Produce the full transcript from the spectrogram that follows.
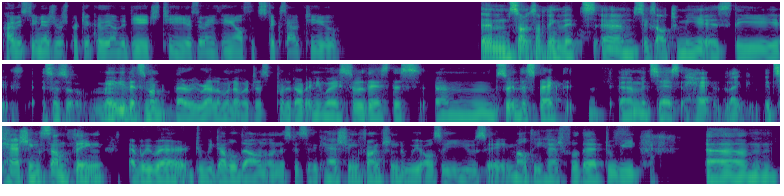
privacy measures, particularly on the DHT. Is there anything else that sticks out to you? Um, so, something that um, sticks out to me is the so so maybe that's not very relevant. I would just put it out anyway. So there's this um so in the spec um it says ha like it's hashing something everywhere. Do we double down on a specific hashing function? Do we also use a multi hash for that? Do we um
